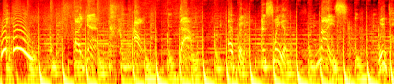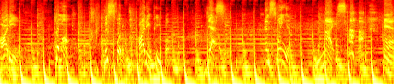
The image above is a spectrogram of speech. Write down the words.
Woohoo! Again. Out, down, open, and swing it. Nice. We party. Come on. This is for the party people. Yes. And swing it. Nice. and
